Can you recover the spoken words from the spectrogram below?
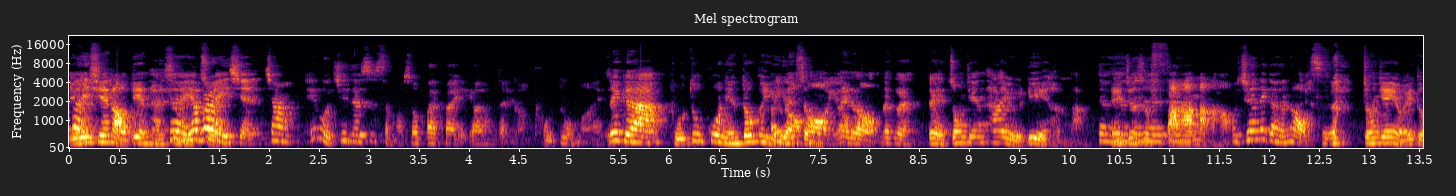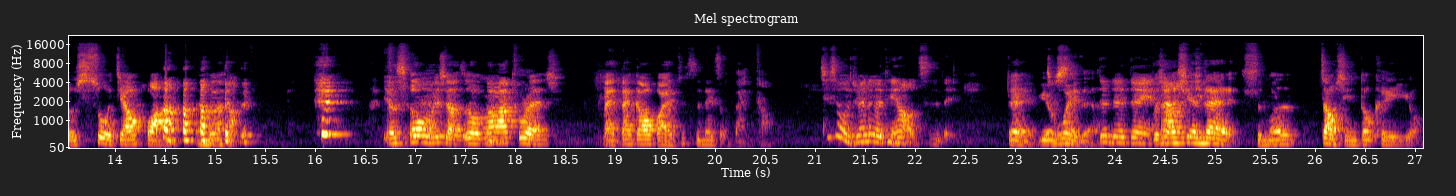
有一些老店还是对，要不然以前像，因为我记得是什么时候拜拜也要用蛋糕，普渡嘛还是？那个啊，普渡过年都会有那种那种那个，对，中间它有裂痕嘛，那就是发嘛哈。我觉得那个很好吃。中间有一朵塑胶花，有时候我们小时候妈妈突然买蛋糕回来就是那种蛋糕。其实我觉得那个挺好吃的，对，原味的，对对对，不像现在什么造型都可以有。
